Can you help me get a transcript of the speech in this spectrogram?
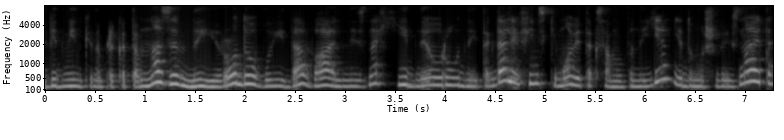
відмінки, наприклад, там називний, родовий, давальний, знахідний, орудний і так далі. В фінській мові так само вони є. Я думаю, що ви їх знаєте.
